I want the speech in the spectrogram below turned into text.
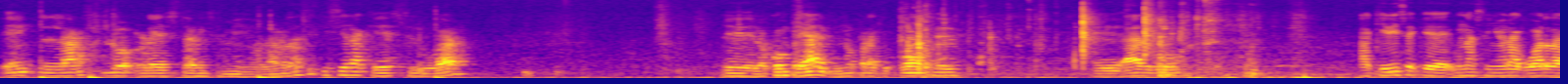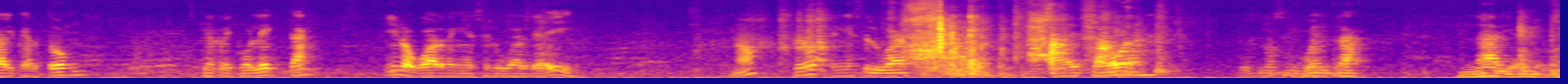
en la floresta, mis amigos. La verdad si quisiera que este lugar eh, lo compre alguien, ¿no? Para que pueda hacer eh, algo. Aquí dice que una señora guarda el cartón que recolecta y lo guarda en ese lugar de ahí. ¿No? Pero en este lugar, a esta hora, pues no se encuentra nadie, amigos.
